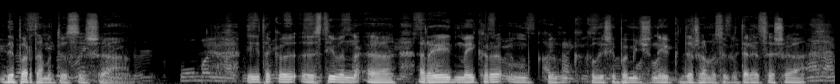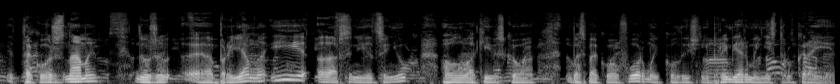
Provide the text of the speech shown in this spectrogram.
департаменту США. І також е, Стівен е, Рейдмейкер, колишній помічник державного секретаря США, також з нами. Дуже е, приємно. І Арсеній Яценюк, голова Київського безпекового форуму і колишній прем'єр-міністр України.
